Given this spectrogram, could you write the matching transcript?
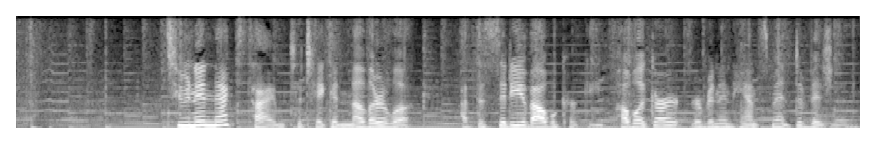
Tune in next time to take another look at the City of Albuquerque Public Art Urban Enhancement Division.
